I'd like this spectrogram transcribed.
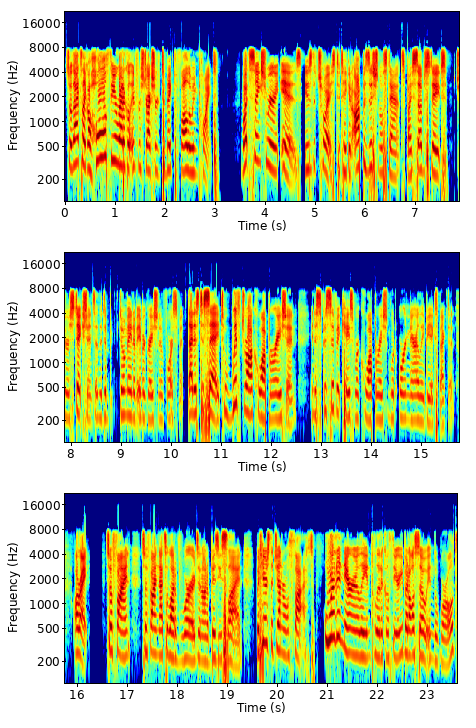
So that's like a whole theoretical infrastructure to make the following point. What sanctuary is, is the choice to take an oppositional stance by sub-state jurisdictions in the domain of immigration enforcement. That is to say, to withdraw cooperation in a specific case where cooperation would ordinarily be expected. All right, so fine, so fine, that's a lot of words and on a busy slide. But here's the general thought. Ordinarily in political theory, but also in the world,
